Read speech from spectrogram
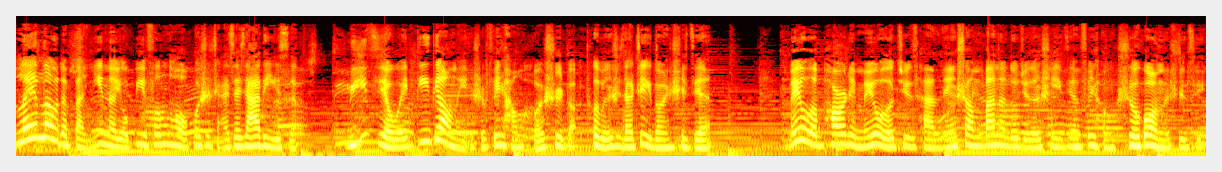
Lay low 的本意呢，有避风头或是宅在家的意思。理解为低调呢也是非常合适的，特别是在这一段时间，没有了 party，没有了聚餐，连上班呢都觉得是一件非常奢望的事情。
